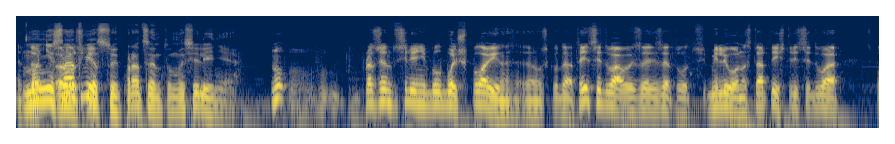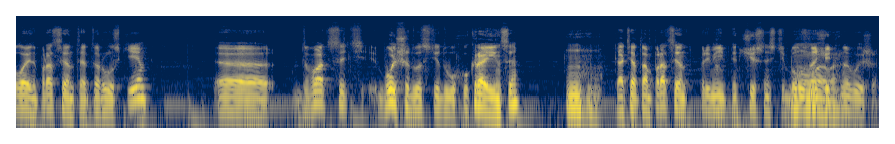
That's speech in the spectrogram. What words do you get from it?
Но не русских. соответствует проценту населения. Ну, процент населения был больше половины русского, да. 32 из, из этого вот миллиона 100 тысяч, 32 с половиной процента это русские. 20, э, больше 22 украинцы, угу. хотя там процент применительно к численности был ну, значительно ладно. выше.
